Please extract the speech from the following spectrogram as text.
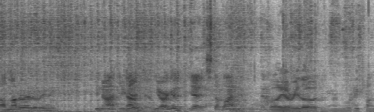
I'm not right over here. You're not? You're No, good? You are good? Yeah, just stop lying. Well, I gotta reload, and then we'll be fine.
